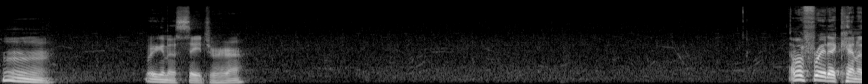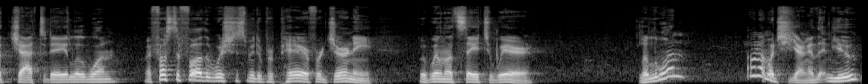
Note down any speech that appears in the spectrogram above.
Hmm. What are you gonna say to her? I'm afraid I cannot chat today, little one. My foster father wishes me to prepare for a journey, but will not say to where. Little one? I'm not much younger than you,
